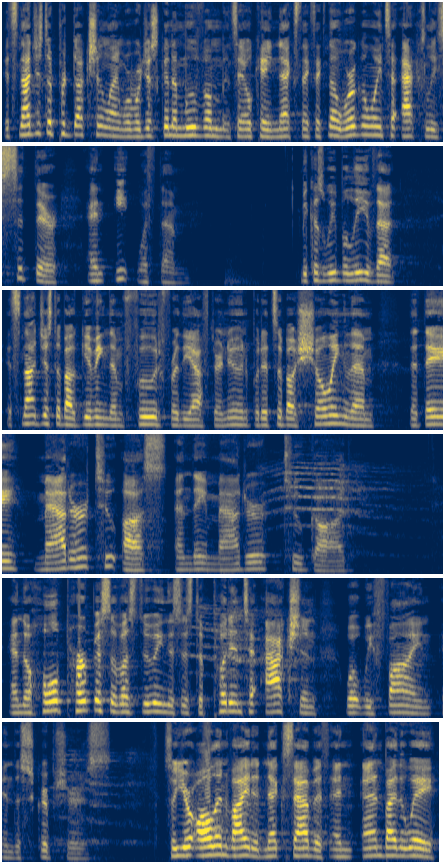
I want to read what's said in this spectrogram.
It's not just a production line where we're just going to move them and say, okay, next, next, next. No, we're going to actually sit there and eat with them. Because we believe that it's not just about giving them food for the afternoon, but it's about showing them that they matter to us and they matter to God. And the whole purpose of us doing this is to put into action what we find in the scriptures. So you're all invited next Sabbath. And, and by the way,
